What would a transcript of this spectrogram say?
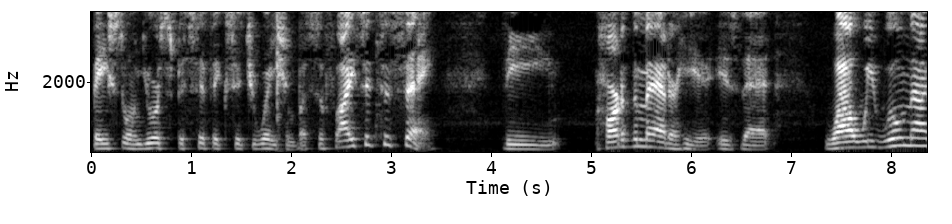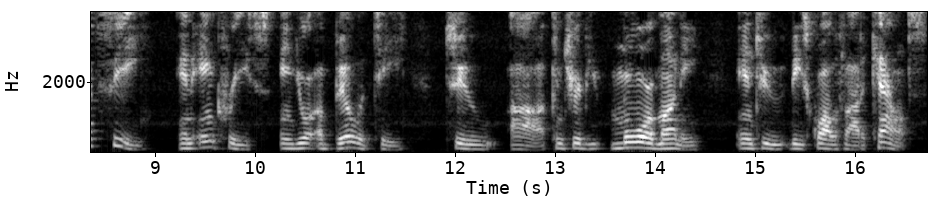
based on your specific situation. But suffice it to say, the heart of the matter here is that while we will not see an increase in your ability to uh, contribute more money into these qualified accounts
